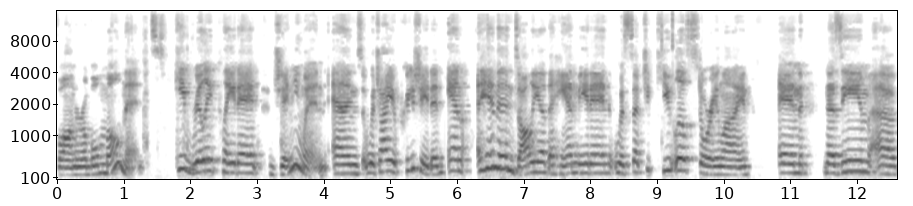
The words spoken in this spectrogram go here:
vulnerable moments. He really played it genuine, and which I appreciated. And him and Dahlia, the handmaiden, was such a cute little storyline. And Nasim uh,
